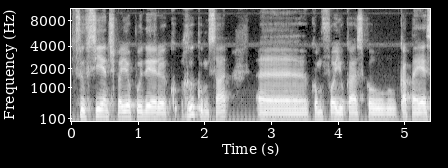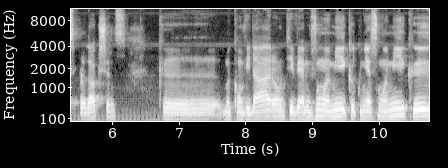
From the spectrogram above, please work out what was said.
suficientes para eu poder recomeçar, como foi o caso com o KS Productions, que me convidaram. Tivemos um amigo que conhece um amigo que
